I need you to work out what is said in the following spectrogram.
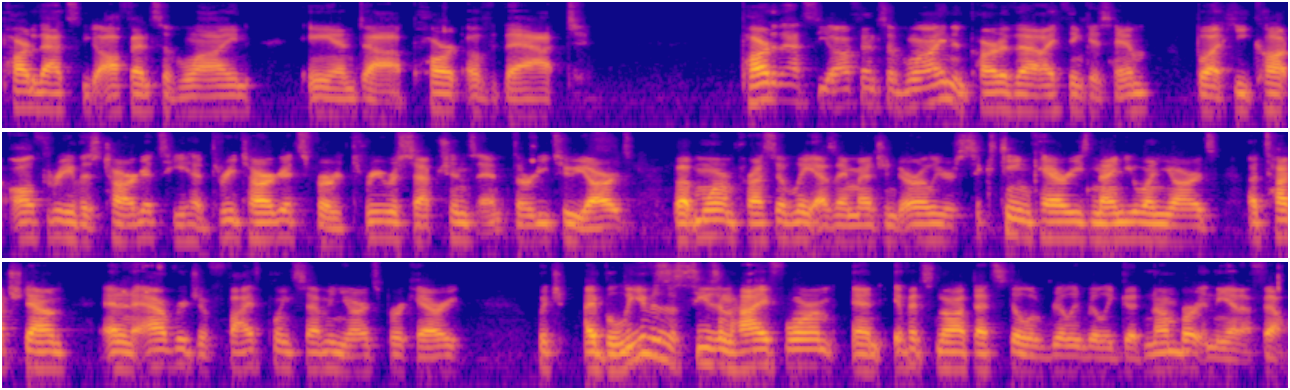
part of that's the offensive line, and uh, part of that, part of that's the offensive line, and part of that I think is him. But he caught all three of his targets. He had three targets for three receptions and 32 yards. But more impressively, as I mentioned earlier, 16 carries, 91 yards, a touchdown, and an average of 5.7 yards per carry, which I believe is a season high for him. And if it's not, that's still a really, really good number in the NFL.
